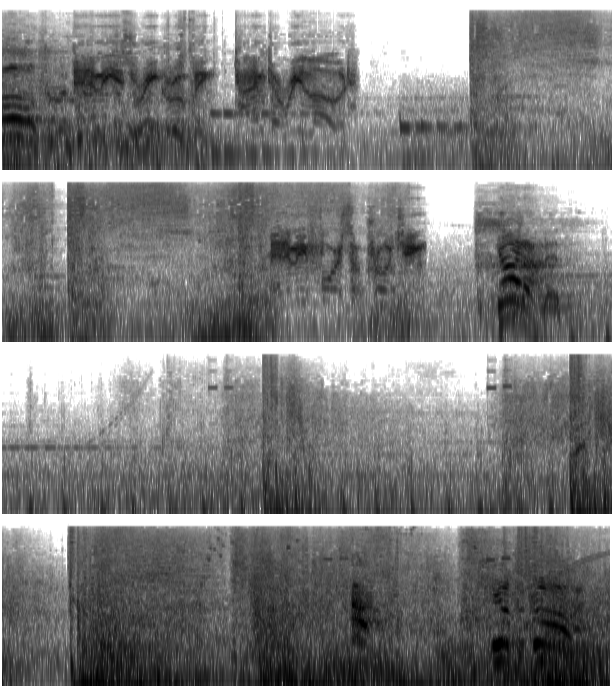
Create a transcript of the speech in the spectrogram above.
hold! Enemy is regrouping. Time to reload. Enemy force approaching. Got him! Ah! Shields going!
